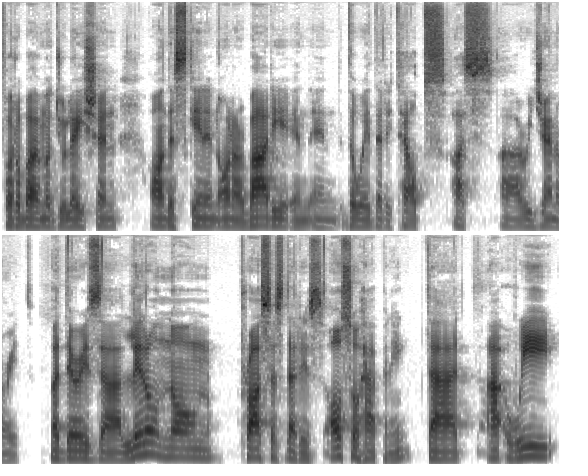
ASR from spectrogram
photobiomodulation on the skin and on our body, and, and the way that it helps us uh, regenerate. But there is a little known process that is also happening that uh, we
